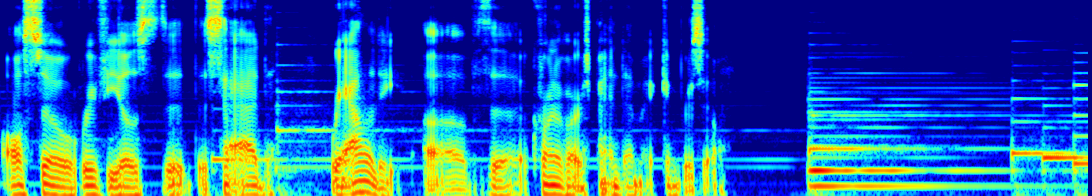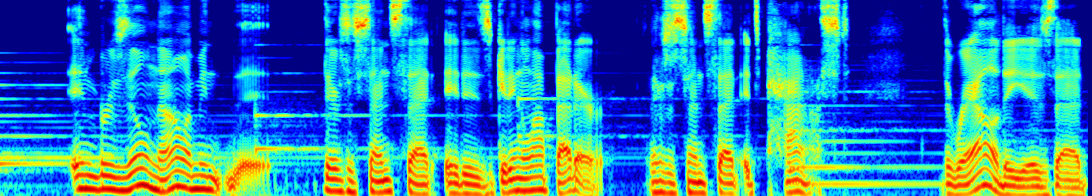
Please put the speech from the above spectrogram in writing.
also reveals the, the sad reality of the coronavirus pandemic in Brazil. In Brazil now, I mean, there's a sense that it is getting a lot better There's a sense that it's past. The reality is that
